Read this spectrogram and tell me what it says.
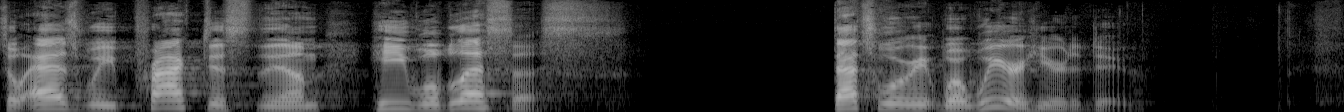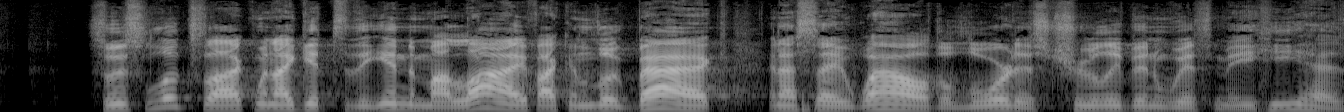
so as we practice them, He will bless us. That's what we, what we are here to do. So this looks like when I get to the end of my life, I can look back and I say, wow, the Lord has truly been with me. He has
